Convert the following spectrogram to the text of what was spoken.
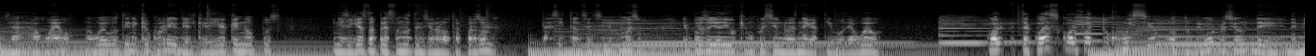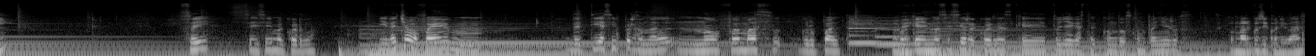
O sea, a huevo, a huevo tiene que ocurrir. Y el que diga que no, pues ni siquiera está prestando atención a la otra persona. Así tan sencillo como eso. Y por eso yo digo que un juicio no es negativo de a huevo. ¿Cuál, ¿Te acuerdas cuál fue tu juicio o tu primera impresión de, de mí? Sí, sí, sí, me acuerdo. Y de hecho fue mm, de ti así personal, no fue más grupal. Ok, Porque no sé si recuerdas que tú llegaste con dos compañeros, Con Marcos y con Iván.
